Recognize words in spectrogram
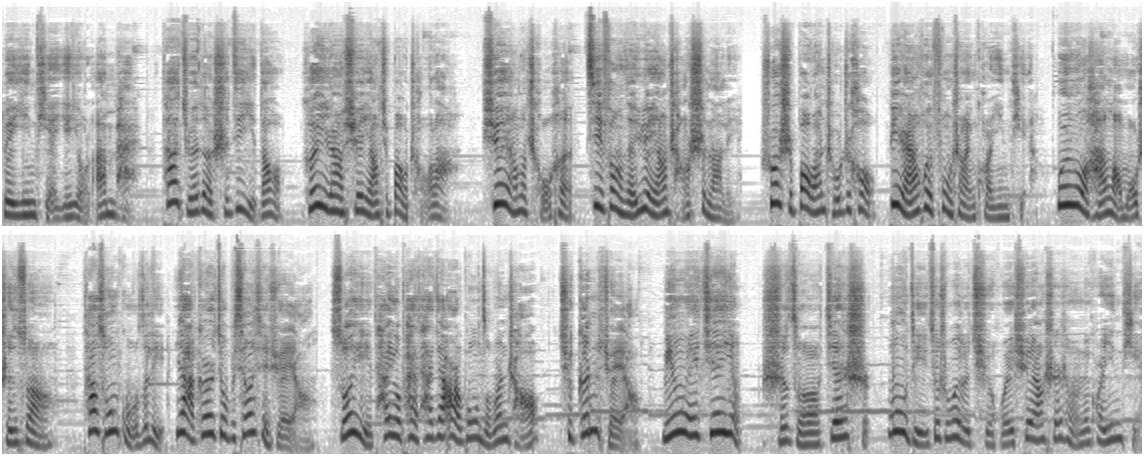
对阴铁也有了安排，他觉得时机已到，可以让薛洋去报仇了。薛洋的仇恨寄放在岳阳常氏那里，说是报完仇之后必然会奉上一块阴铁。温若寒老谋深算啊。他从骨子里压根儿就不相信薛洋，所以他又派他家二公子温巢去跟着薛洋，名为接应，实则监视，目的就是为了取回薛洋身上的那块阴铁。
